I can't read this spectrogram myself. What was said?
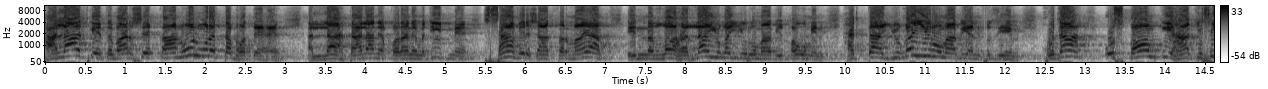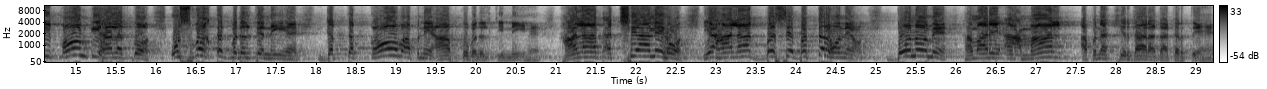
حالات کے اعتبار سے قانون مرتب ہوتے ہیں۔ اللہ تعالیٰ نے قرآن مجید میں صاف ارشاد فرمایا، ان اللہ لا یغیر ما بقوم حتی یغیر ما بانفسهم خدا اس قوم کی ہاں کسی قوم کی حالت کو اس وقت تک بدلتے نہیں ہیں، جب تک قوم اپنے آپ کو بدلتی نہیں ہے۔ حالات اچھے آنے ہو یا حالات بس سے بدتر ہونے ہو دونوں میں ہمارے اعمال اپنا کردار ادا کرتے ہیں۔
